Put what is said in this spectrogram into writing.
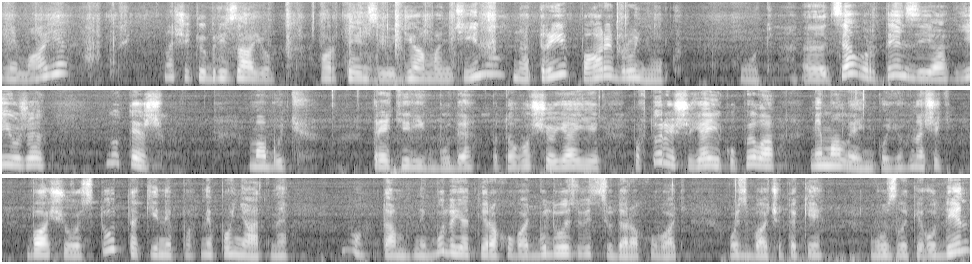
немає. Значить, обрізаю гортензію діамантіну на три пари бруньок. От. Е, Ця гортензія, їй вже ну, теж, мабуть, третій рік буде, тому що я її повторюю, що я її купила немаленькою. Значить, бачу ось тут такі непонятне. Ну, там не буду я ті рахувати, буду ось відсюди рахувати. Ось бачу такі вузлики. Один,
